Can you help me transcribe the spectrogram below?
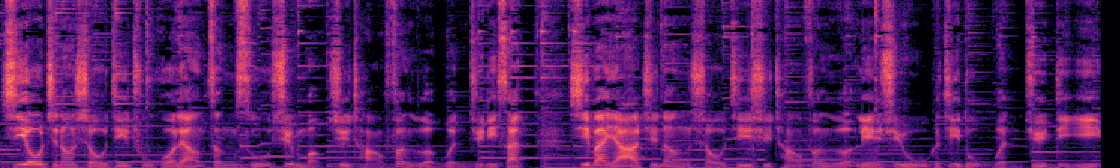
西欧智能手机出货量增速迅猛，市场份额稳居第三；西班牙智能手机市场份额连续五个季度稳居第一。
